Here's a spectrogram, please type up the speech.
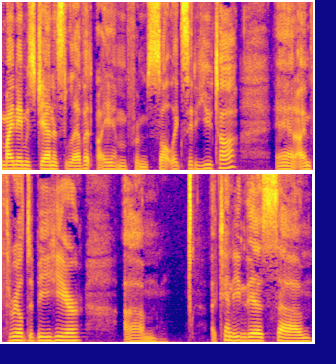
My name is Janice Levitt. I am from Salt Lake City, Utah, and I'm thrilled to be here um, attending this um,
